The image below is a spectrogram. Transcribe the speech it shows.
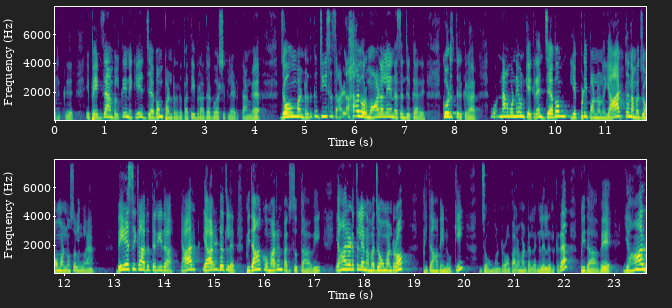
இருக்குது இப்போ எக்ஸாம்பிளுக்கு இன்றைக்கி ஜெபம் பண்ணுறதை பற்றி பிரதர் வர்ஷிப்பில் எடுத்தாங்க. ஜெபம் பண்ணுறதுக்கு ஜீசஸ் அழகாக ஒரு மாடலே என்ன செஞ்சுருக்காரு கொடுத்துருக்கிறார். நான் ஒன்றே ஒன்று கேட்குறேன் ஜெபம் எப்படி பண்ணணும் யார்கிட்ட நம்ம ஜெபம் பண்ணணும் சொல்லுங்களேன். பேசிக்காக அது தெரியுதா? யார் யாரிடத்துல? பிதா குமாரன் பரிசுத்தாவி யார் இடத்துல நம்ம ஜெபம் பண்ணுறோம் பிதாவை நோக்கி ஜெபம் பண்ணுறோம் பரமண்டலங்களில் இருக்கிற பிதாவே யார்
